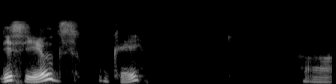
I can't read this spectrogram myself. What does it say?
this yields, okay, uh,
